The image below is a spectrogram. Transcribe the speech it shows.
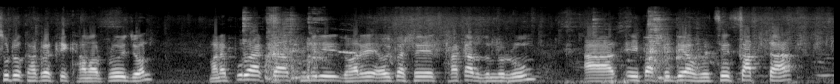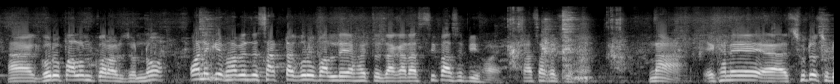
ছোটোখাটো একটি খামার প্রয়োজন। মানে পুরো একটা ফ্যামিলি ঘরে ওই পাশে থাকার জন্য রুম, আর এই পাশে দেওয়া হয়েছে চারটা গরু পালন করার জন্য। অনেকে ভাবেন যে চারটা গরু পাললে হয়তো জায়গাটা চিপাচিপি হয়, কাছাকাছি হয়। না, এখানে ছোট ছোট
